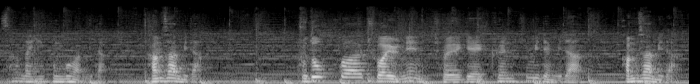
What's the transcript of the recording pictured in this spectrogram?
상당히 궁금합니다. 감사합니다. 구독과 좋아요는 저에게 큰 힘이 됩니다. 감사합니다.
